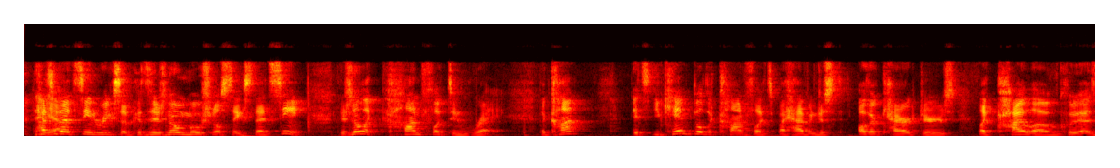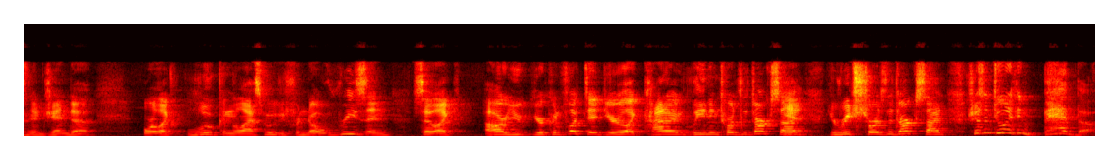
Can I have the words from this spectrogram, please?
that's yeah. what that scene reeks of because there's no emotional stakes to that scene. There's no like conflict in Rey. The con it's you can't build a conflict by having just other characters like Kylo who clearly has an agenda or like Luke in the last movie for no reason say like oh you you're conflicted you're like kind of leaning towards the dark side Yeah. you reach towards the dark side she doesn't do anything bad though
